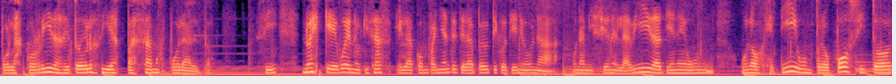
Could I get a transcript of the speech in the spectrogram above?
por las corridas de todos los días pasamos por alto. ¿Sí? No es que, bueno, quizás el acompañante terapéutico tiene una, una misión en la vida, tiene un, un objetivo, un propósito,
